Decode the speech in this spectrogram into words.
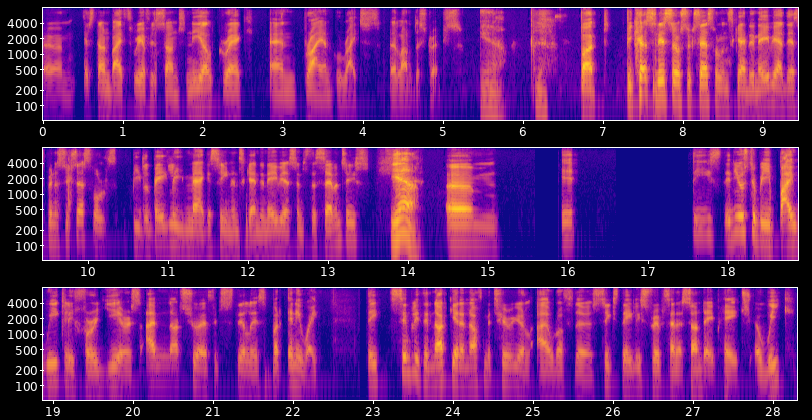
um, it's done by three of his sons, Neil, Greg, and Brian, who writes a lot of the strips. Yeah. But because it is so successful in Scandinavia, there's been a successful Beetle Bailey magazine in Scandinavia since the 70s. Yeah. Um, it these it used to be bi-weekly for years. I'm not sure if it still is, but anyway, they simply did not get enough material out of the six daily strips and a Sunday page a week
